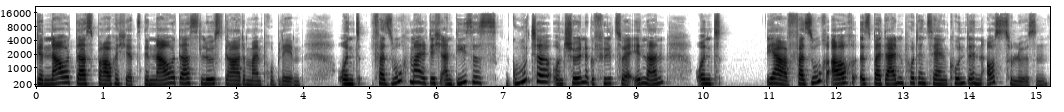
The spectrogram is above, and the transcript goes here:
genau das brauche ich jetzt. Genau das löst gerade mein Problem. Und versuch mal, dich an dieses gute und schöne Gefühl zu erinnern und ja, versuch auch, es bei deinen potenziellen Kundinnen auszulösen.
